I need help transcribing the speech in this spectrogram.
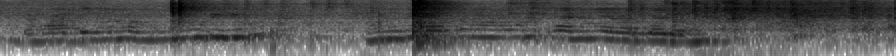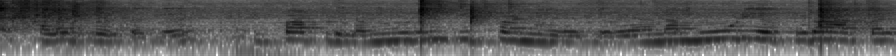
இந்த இப்போ அப்படி இல்லை மூடியும் ஃபிட் பண்ணியிருக்கு. ஏன்னா மூடியை கூட ஆக்கள்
